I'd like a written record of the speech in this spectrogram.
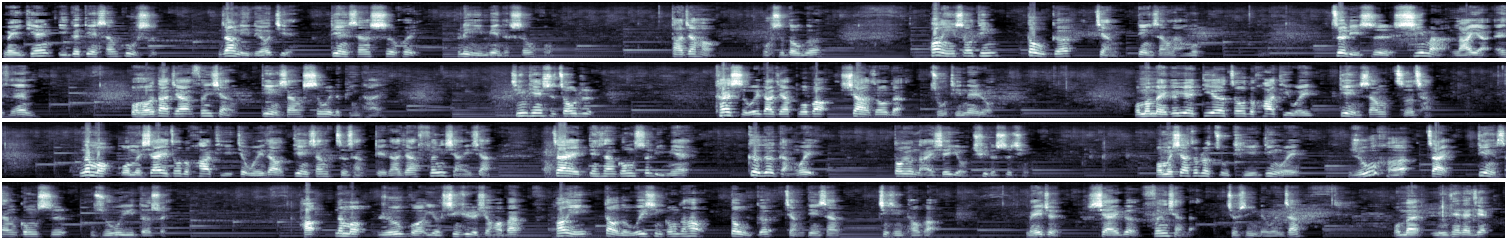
每天一个电商故事，让你了解电商社会另一面的生活。大家好，我是豆哥，欢迎收听豆哥讲电商栏目。这里是喜马拉雅 FM，我和大家分享电商思维的平台。今天是周日，开始为大家播报下周的主题内容。我们每个月第二周的话题为电商职场。那么我们下一周的话题就围绕电商职场，给大家分享一下，在电商公司里面各个岗位都有哪一些有趣的事情。我们下周的主题定为如何在电商公司如鱼得水。好，那么如果有兴趣的小伙伴，欢迎到我的微信公众号“豆哥讲电商”进行投稿，没准下一个分享的就是你的文章。我们明天再见。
